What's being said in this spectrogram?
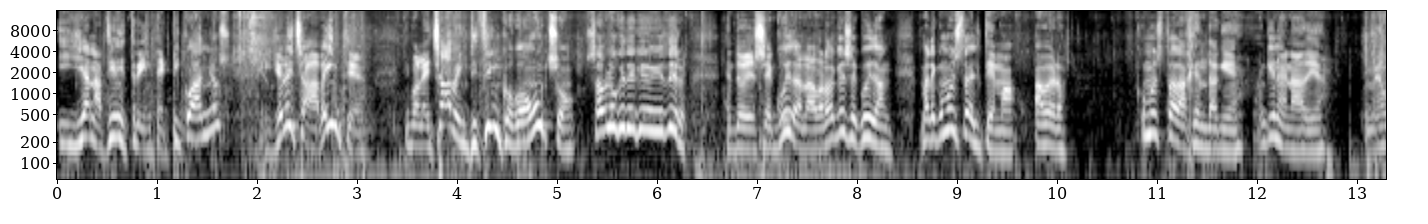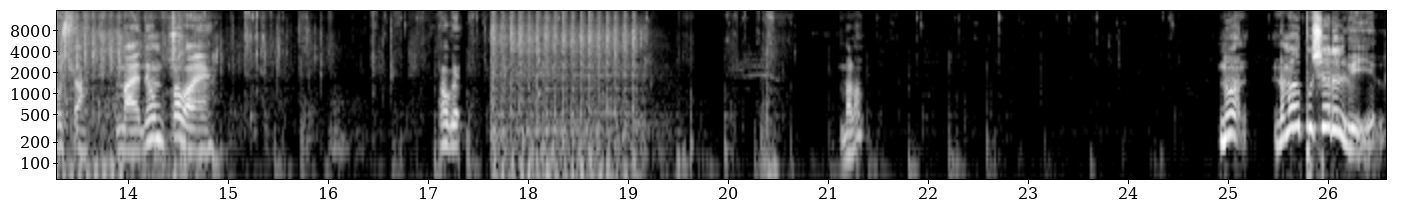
Yana tiene 30 y pico años y yo le echaba 20. Tipo, le echaba 25 como mucho. ¿Sabes lo que te quiero decir? Entonces, se cuidan, la verdad que se cuidan. Vale, ¿cómo está el tema? A ver, ¿cómo está la gente aquí? Aquí no hay nadie. Me gusta. Vale, tengo un pavo, eh. Ok. ¿Vale? No, no me va a pushear el Vigil.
